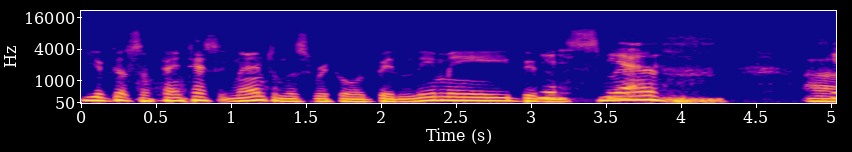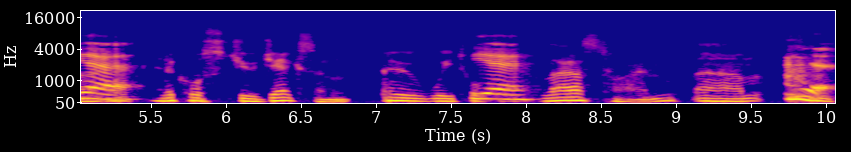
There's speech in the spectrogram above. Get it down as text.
you've got some fantastic names on this record: Ben Lemi, Bevan Yeah, Smith, uh, Yeah. and of course Stu Jackson, who we talked Yeah. about last time. Um, yeah.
